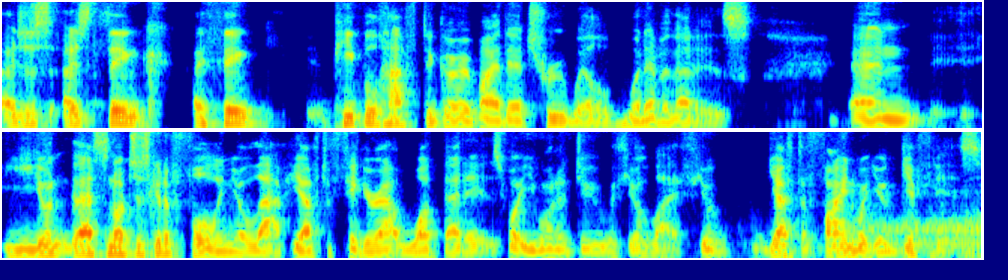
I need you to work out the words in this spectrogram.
I just I think I think people have to go by their true will, whatever that is. And you're that's not just gonna fall in your lap. You have to figure out what that is, what you want to do with your life. You you have to find what your gift is,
